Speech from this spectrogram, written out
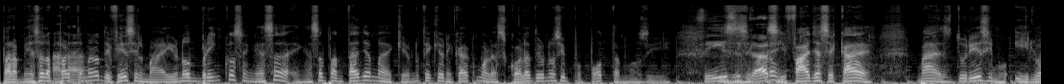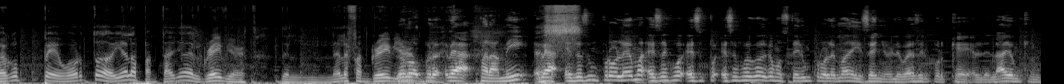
Para mí esa es la parte Ajá. menos difícil, ma. Hay unos brincos en esa, en esa pantalla, ma, que uno tiene que brincar como las colas de unos hipopótamos y, Sí, y sí, se- claro. si falla se cae. Ma, es durísimo. Y luego peor todavía la pantalla del Graveyard, del Elephant No, Graveyard. no, pero ma. vea, para mí, vea, Es- ese es un problema, ese, ese, ese juego, digamos, tiene un problema de diseño, y le voy a decir por qué, el de Lion King,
